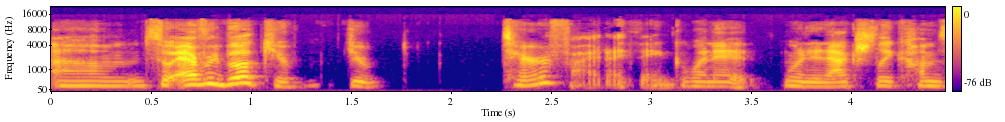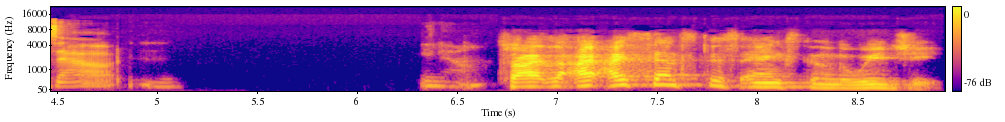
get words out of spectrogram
Um so every book you're you're terrified i think when it when it actually comes out and you know? So i i sense this angst in luigi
